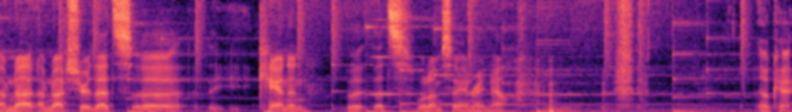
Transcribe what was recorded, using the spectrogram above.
I'm not I'm not sure that's canon, but that's what I'm saying right now. okay,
